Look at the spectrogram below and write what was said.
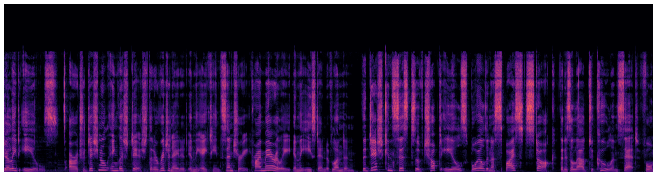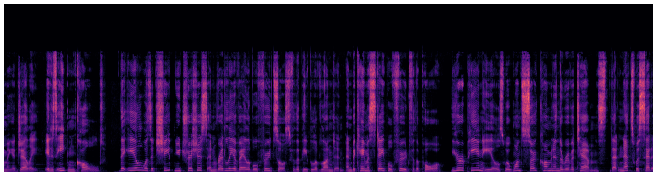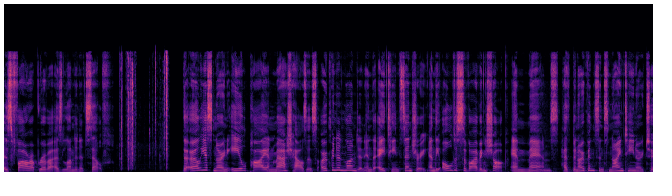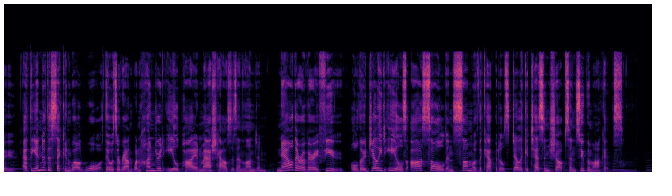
jellied eels are a traditional English dish that originated in the 18th century, primarily in the East End of London. The dish consists of chopped eels boiled in a spiced stock that is allowed to cool and set, forming a jelly. It is eaten cold. The eel was a cheap, nutritious, and readily available food source for the people of London and became a staple food for the poor. European eels were once so common in the River Thames that nets were set as far upriver as London itself. The earliest known eel, pie, and mash houses opened in London in the 18th century, and the oldest surviving shop, M. Manze, has been open since 1902. At the end of the Second World War, there was around 100 eel pie and mash houses in London. Now there are very few, although jellied eels are sold in some of the capital's delicatessen shops and supermarkets.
